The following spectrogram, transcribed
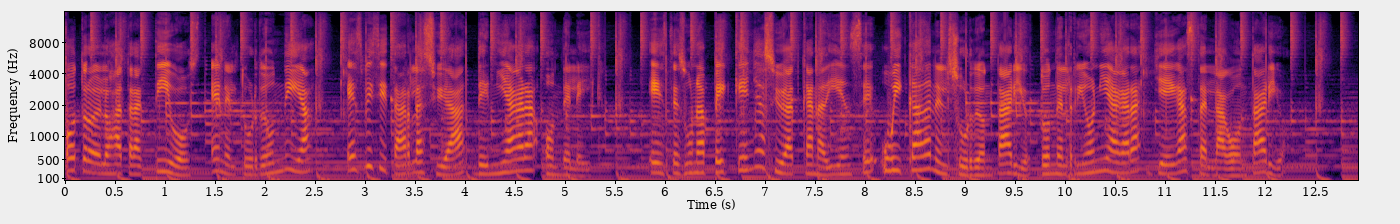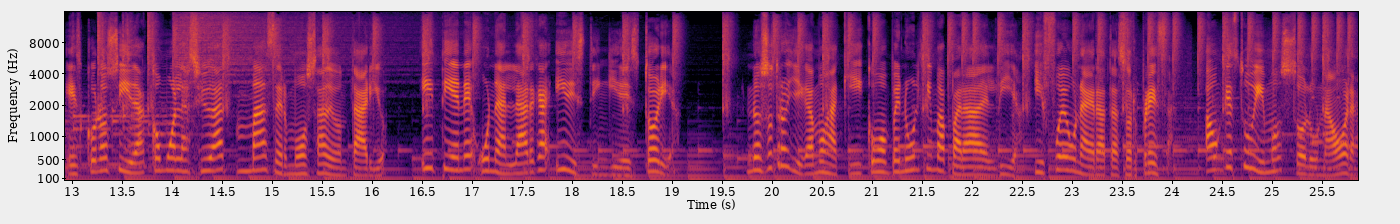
Otro de los atractivos en el tour de un día es visitar la ciudad de Niagara on the Lake. Esta es una pequeña ciudad canadiense ubicada en el sur de Ontario, donde el río Niágara llega hasta el lago Ontario. Es conocida como la ciudad más hermosa de Ontario y tiene una larga y distinguida historia. Nosotros llegamos aquí como penúltima parada del día y fue una grata sorpresa, aunque estuvimos solo una hora.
